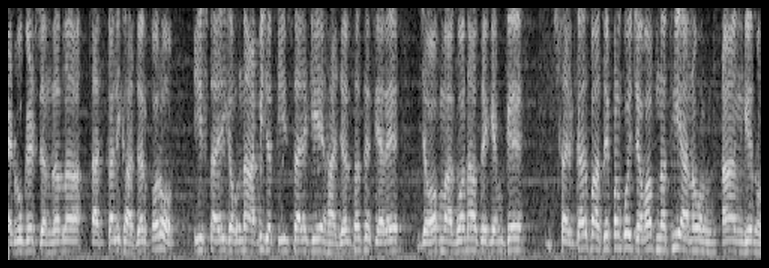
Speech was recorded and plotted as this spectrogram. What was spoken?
એડવોકેટ જનરલના તાત્કાલિક હાજર કરો. ત્રીસ તારીખ અમને આપી છે. ત્રીસ તારીખે હાજર થશે ત્યારે જવાબ માંગવાના આવશે કેમ કે સરકાર પાસે પણ કોઈ જવાબ નથી આનો આ અંગેનો.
